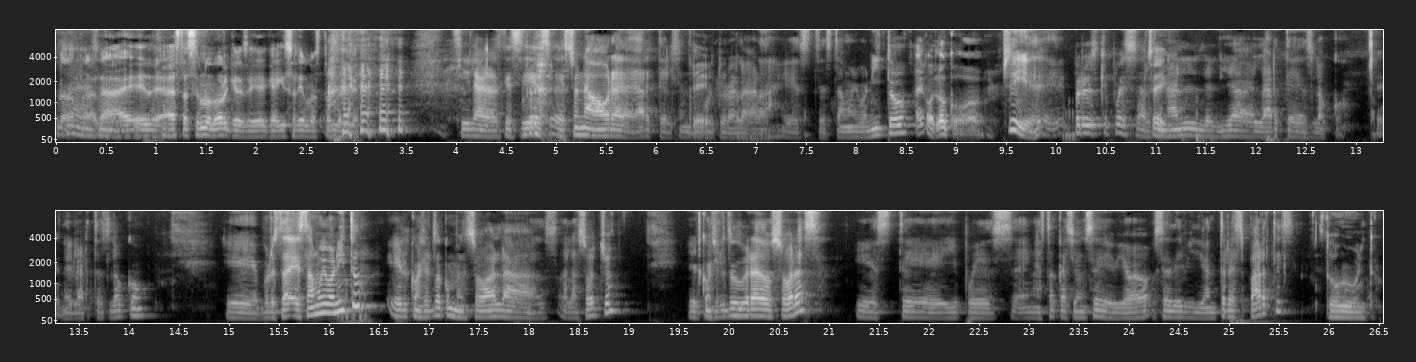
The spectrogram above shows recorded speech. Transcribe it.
no, Ah, para nada. hasta es un honor que, que ahí los Thundercats. Sí, la verdad es que sí, es, es una obra de arte el Centro Sí. Cultural, la verdad. Este, está muy bonito. Algo loco. Sí, eh, pero es que pues al Sí. final del día el arte es loco. Sí. El arte es loco. Eh, pero está, está muy bonito. El concierto comenzó a las, a las 8. El concierto dura dos horas. Este, y pues en esta ocasión se dividió, se dividió en tres partes. Estuvo muy bonito.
